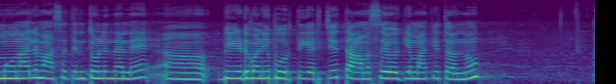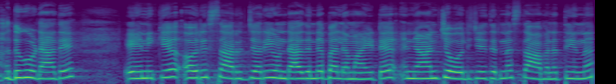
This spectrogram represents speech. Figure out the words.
മൂന്നാൽ മാസത്തിനുള്ളിൽ തന്നെ വീട് പണി പൂർത്തീകരിച്ച് താമസയോഗ്യമാക്കി തന്നു. അതുകൂടാതെ എനിക്ക് ഒരു സർജറി ഉണ്ട്. അതിന്റെ ഫലമായിട്ട് ഞാൻ ജോലി ചെയ്തിരുന്ന സ്ഥാപനത്തിൽ നിന്ന്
